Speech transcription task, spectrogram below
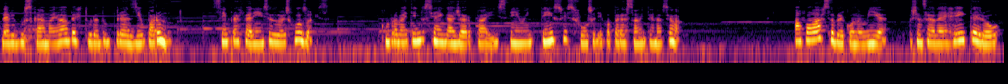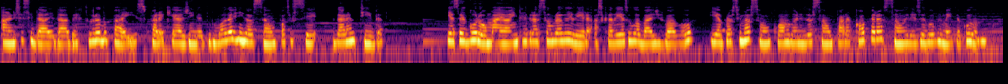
deve buscar maior abertura do Brasil para o mundo, sem preferências ou exclusões, comprometendo-se a engajar o país em um intenso esforço de cooperação internacional. Ao falar sobre economia, o chanceler reiterou a necessidade da abertura do país para que a agenda de modernização possa ser garantida e assegurou maior integração brasileira às cadeias globais de valor e aproximação com a Organização para a Cooperação e Desenvolvimento Econômico.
